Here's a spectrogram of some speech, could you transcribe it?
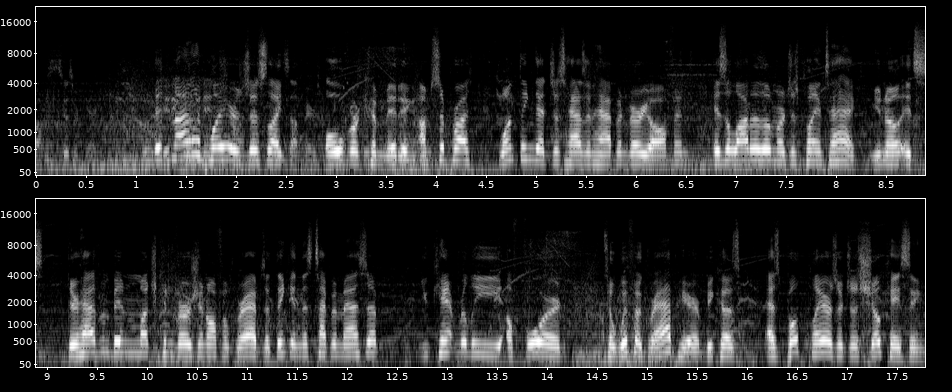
oh, scissor kick. Ooh, Diddy neither player is just like pace up there is pretty good, too. overcommitting. I'm surprised. One thing that just hasn't happened very often is a lot of them are just playing tag. You know, it's there haven't been much conversion off of grabs. I think in this type of matchup, you can't really afford to whiff a grab here because as both players are just showcasing.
